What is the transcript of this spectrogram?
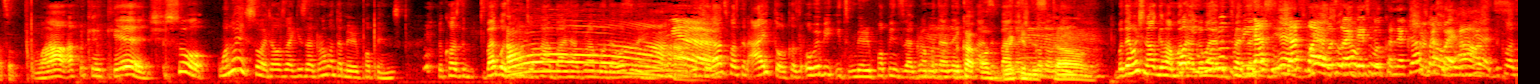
That's all. Wow, African kid. So when I saw it, I was like, "Is her grandmother Mary Poppins?" Because the bag was given to her by her grandmother, wasn't it? Ah. Yeah. So that's first thing I thought. Because oh, maybe it's Mary Poppins, her grandmother, and then Look at us the breaking this got on down. But then when she now gave her mother, But it grandmother the wouldn't be- present that's- at the that's why I was so like, there's so- no connection. That's, That's why why I I asked. weird because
